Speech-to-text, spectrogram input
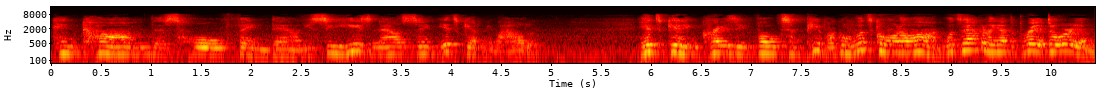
can calm this whole thing down. You see, he's now saying it's getting louder. It's getting crazy, folks, and people are going, What's going on? What's happening at the Praetorium?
